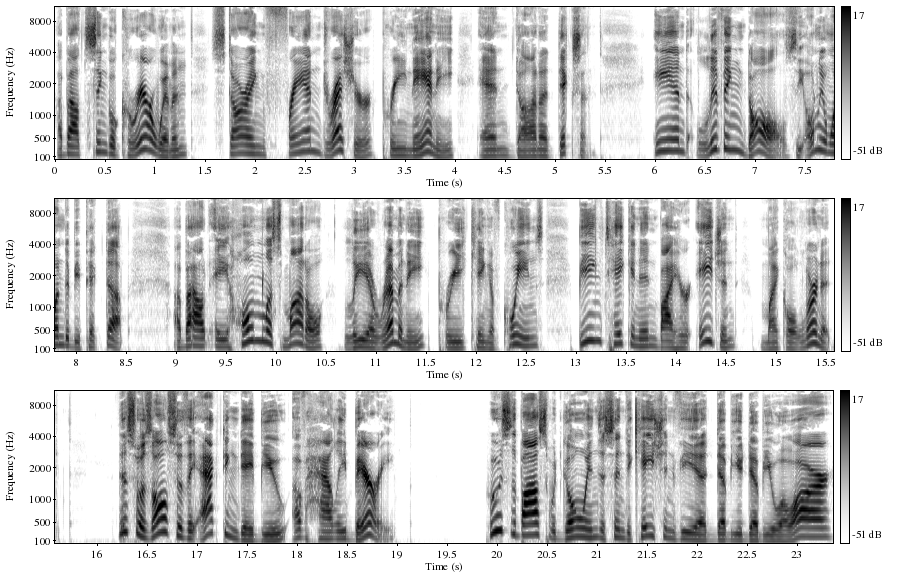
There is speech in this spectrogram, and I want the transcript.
about single career women, starring Fran Drescher, pre nanny, and Donna Dixon. And Living Dolls, the only one to be picked up, about a homeless model, Leah Remini, pre King of Queens, being taken in by her agent, Michael Learned. This was also the acting debut of Halle Berry. Who's the Boss would go into syndication via WWOR,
